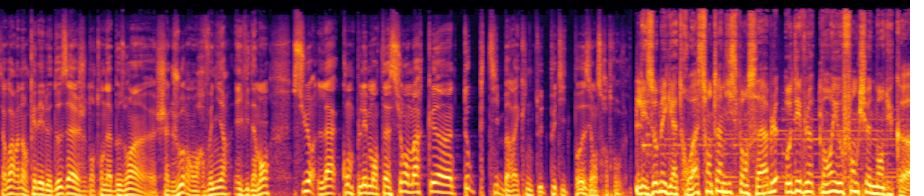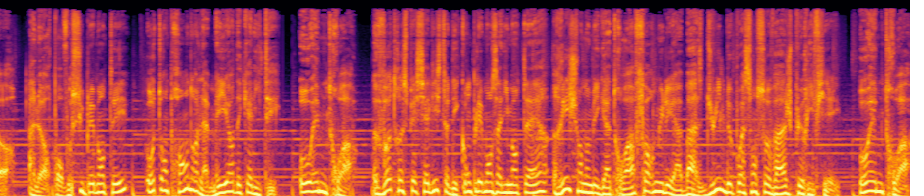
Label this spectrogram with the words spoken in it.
Savoir maintenant quel est le dosage dont on a besoin euh, chaque jour. On va revenir évidemment sur la complémentation. On marque un tout petit break, une toute petite pause et on se retrouve. Les oméga 3 sont indispensables au développement et au fonctionnement du corps. Alors pour vous supplémenter, autant prendre la meilleure des qualités. OM3, votre spécialiste des compléments alimentaires riches en oméga 3 formulés à base d'huile de poisson sauvage purifiée. OM3,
